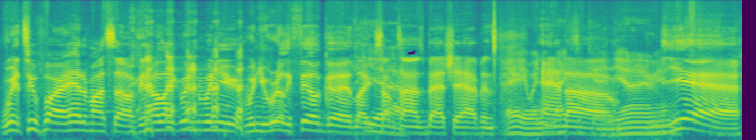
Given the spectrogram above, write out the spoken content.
went too far ahead of myself. You know, like when, when you when you really feel good, like Yeah. sometimes bad shit happens. Hey, when you're and, Mexican, um, you know what I mean? Yeah,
